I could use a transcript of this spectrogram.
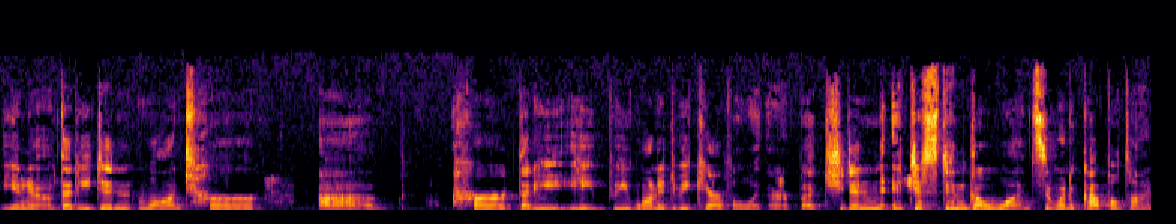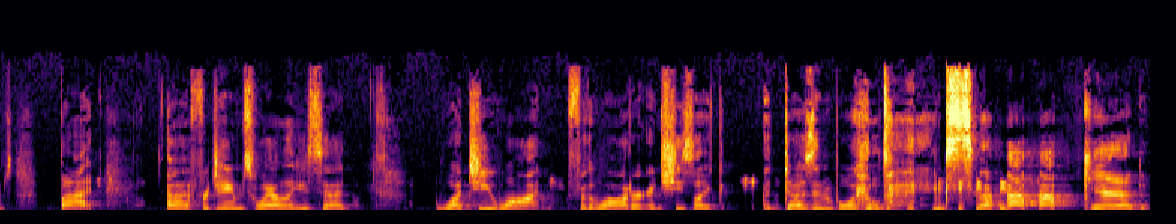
you know, that he didn't want her uh her that he, he he wanted to be careful with her, but she didn't. It just didn't go once. It went a couple times. But uh, for James Whale, he said, "What do you want for the water?" And she's like, "A dozen boiled eggs." Kid,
